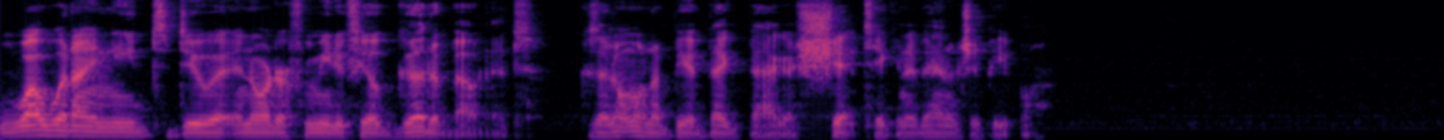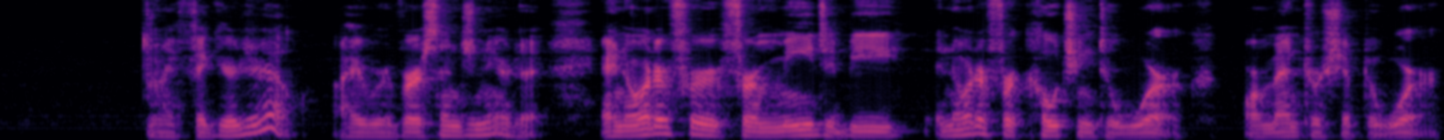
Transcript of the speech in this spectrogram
what would I need to do it in order for me to feel good about it? Because I don't want to be a big bag of shit taking advantage of people. And I figured it out. I reverse engineered it. In order for, for me to be, in order for coaching to work or mentorship to work,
